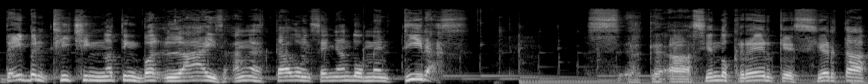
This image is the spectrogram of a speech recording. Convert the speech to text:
They've been teaching nothing but lies. Han estado enseñando mentiras. Haciendo creer que ciertas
